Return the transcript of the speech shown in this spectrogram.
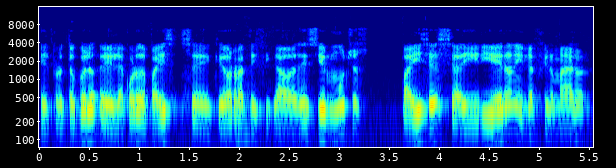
el protocolo, el Acuerdo de París se quedó ratificado. Es decir, muchos países se adhirieron y lo firmaron.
